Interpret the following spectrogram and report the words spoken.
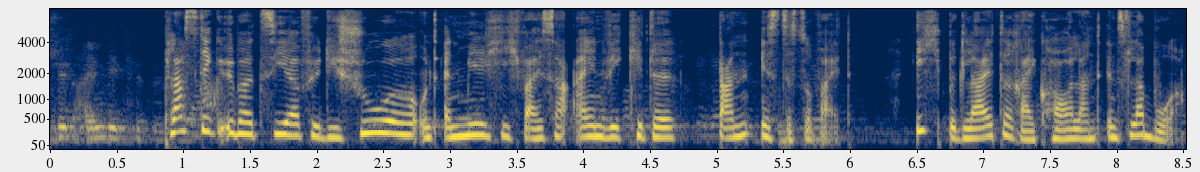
steht Einwegkittel. Plastiküberzieher für die Schuhe und ein milchig weißer Einwegkittel. Dann ist es soweit. Ich begleite Reik Horland ins Labor.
